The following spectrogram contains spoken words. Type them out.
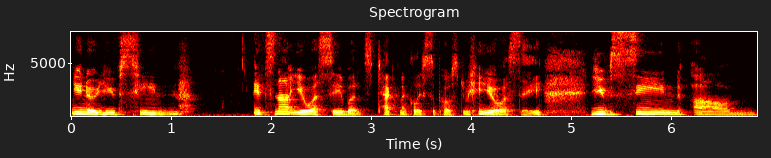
you know, you've seen it's not USC, but it's technically supposed to be USC. You've seen um,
